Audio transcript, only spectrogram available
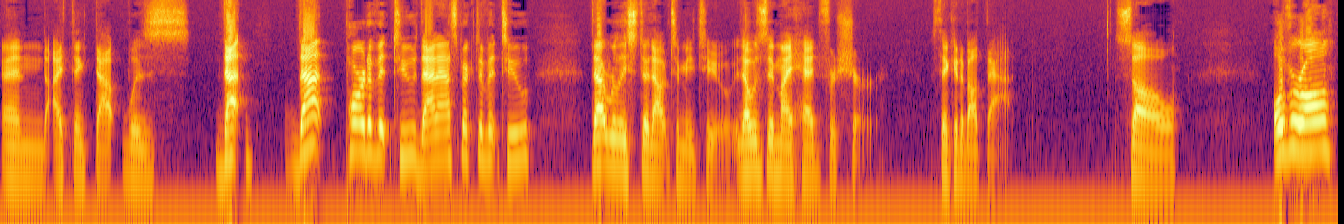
And I think that was that that part of it too, that aspect of it too, that really stood out to me too. That was in my head for sure. Thinking about that. So, overall,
